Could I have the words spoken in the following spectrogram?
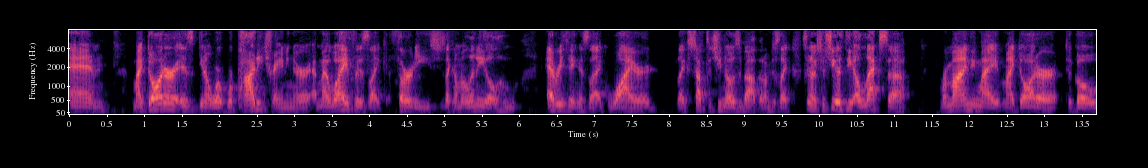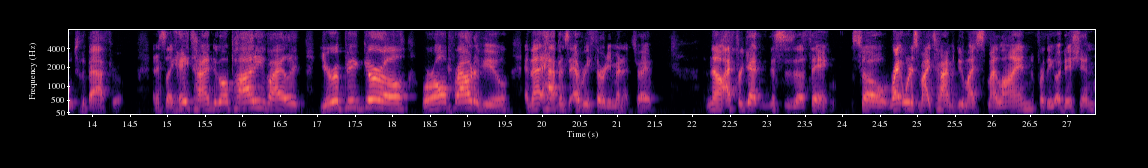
and my daughter is you know we're, we're potty training her, and my wife is like 30. She's like a millennial who everything is like wired, like stuff that she knows about that I'm just like so. Anyway, so she has the Alexa reminding my my daughter to go to the bathroom. And it's like, hey, time to go potty, Violet. You're a big girl. We're all proud of you. And that happens every 30 minutes, right? Now, I forget this is a thing. So, right when it's my time to do my, my line for the audition,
